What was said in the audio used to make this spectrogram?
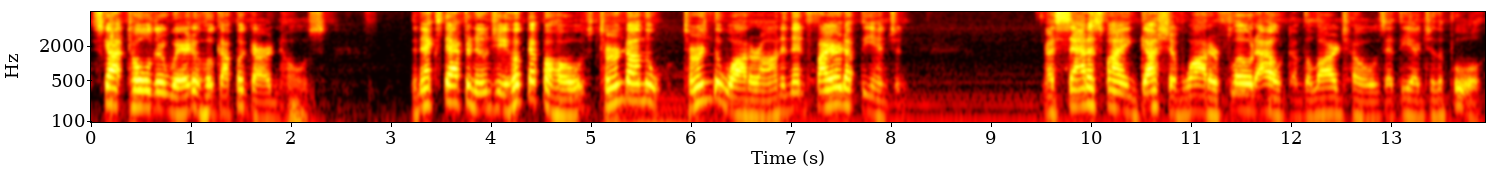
Scott told her where to hook up a garden hose. The next afternoon she hooked up a hose, turned on the turned the water on, and then fired up the engine. A satisfying gush of water flowed out of the large hose at the edge of the pool,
